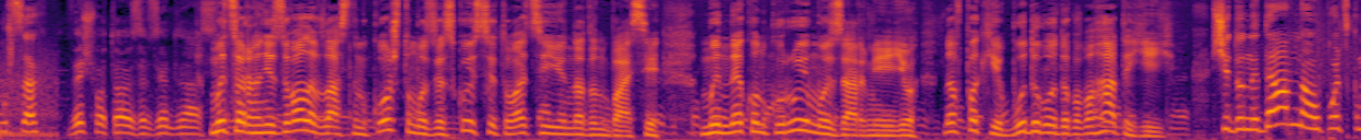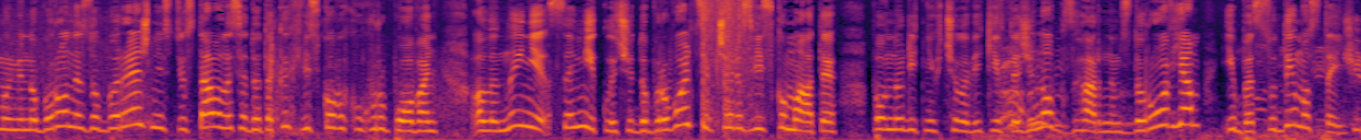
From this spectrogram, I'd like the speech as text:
курсах. To ze Ми це організували власним коштом у зв'язку із ситуацією на Донбасі. Ми не конкуруємо з армією. Навпаки, будемо допомагати їй. Ще донедавна у польському міноборони з обережністю ставилися до таких військових угруповань. Але нині самі кличуть добровольців через військомати. Повнолітніх чоловіків та жінок з гарним здоров'ям і без судимостей.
